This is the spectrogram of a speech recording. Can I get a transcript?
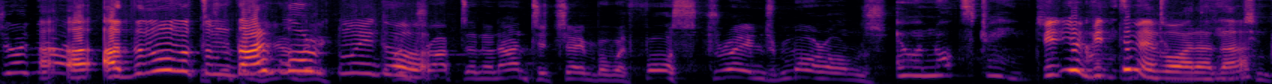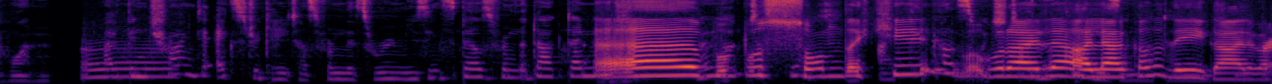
Junior! A- adını unuttum. Dark Lord me, muydu I'm o? trapped in an antechamber with four strange morons. Oh, I'm not strange. Video bitti mi bu arada? I've been trying to extricate us from this room using spells from the dark dimension. Ee, bu bu sondaki to burayla alakalı değil galiba.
